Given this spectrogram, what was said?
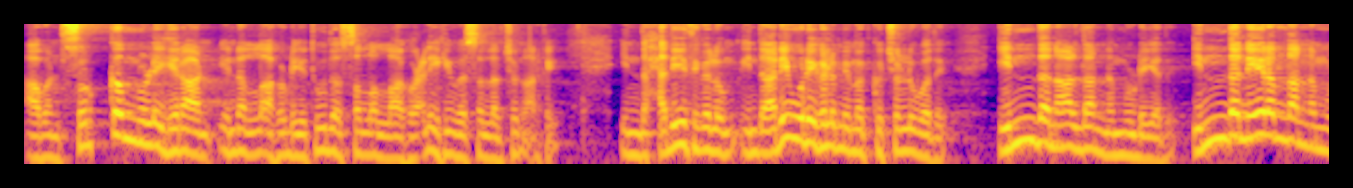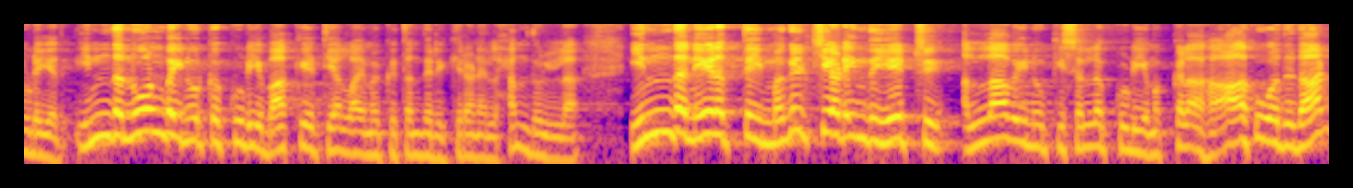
அவன் சொர்க்கம் நுழைகிறான் என்று அல்லாஹுடைய தூதர் சல்லல்லாஹு அழகி வசல்லம் சொன்னார்கள். இந்த ஹதீதுகளும் இந்த அறிவுரைகளும் எமக்கு சொல்லுவது இந்த நாள் தான் நம்முடையது இந்த நேரம் தான் நம்முடையது இந்த நோன்பை நோக்கக்கூடிய பாக்கியத்தை அல்லாஹ் எமக்கு தந்திருக்கிறான் அலமதுல்லா இந்த நேரத்தை மகிழ்ச்சி அடைந்து ஏற்று அல்லாவை நோக்கி செல்லக்கூடிய மக்களாக ஆகுவதுதான்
